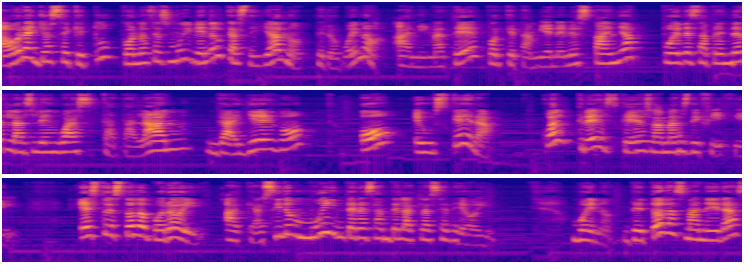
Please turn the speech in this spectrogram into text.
Ahora yo sé que tú conoces muy bien el castellano, pero bueno, anímate porque también en España puedes aprender las lenguas catalán, gallego o euskera. ¿Cuál crees que es la más difícil? Esto es todo por hoy. A que ha sido muy interesante la clase de hoy. Bueno, de todas maneras,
